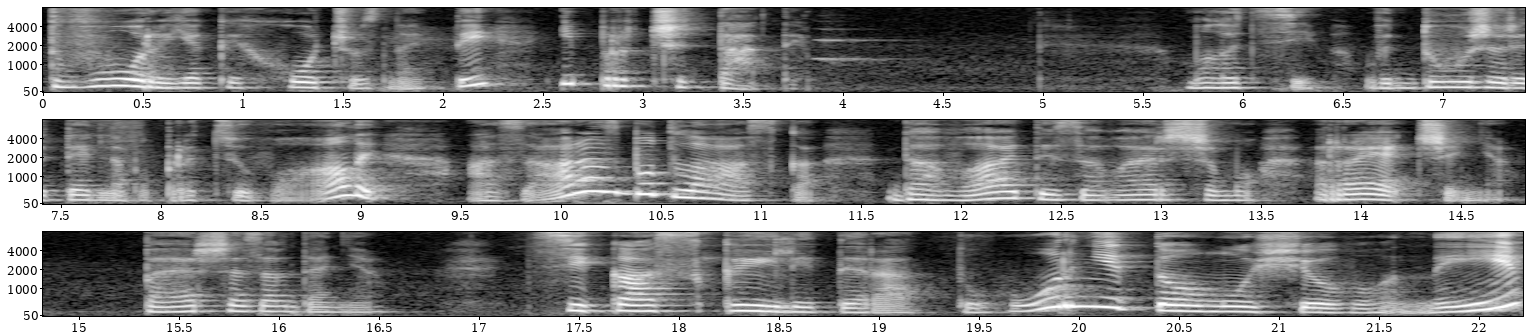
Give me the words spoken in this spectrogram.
твори, яких хочу знайти і прочитати. Молодці, ви дуже ретельно попрацювали. А зараз, будь ласка, давайте завершимо речення. Перше завдання. Ці казки літературні, тому що вони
